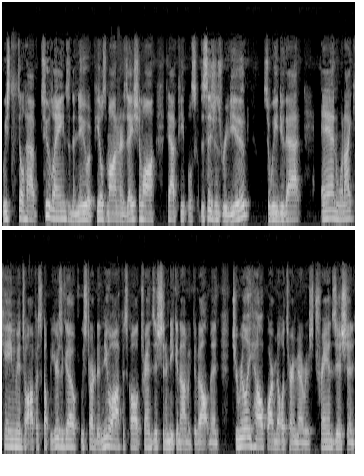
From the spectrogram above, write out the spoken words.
we still have two lanes in the new appeals modernization law to have people's decisions reviewed. So we do that. And when I came into office a couple years ago, we started a new office called Transition and Economic Development to really help our military members transition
